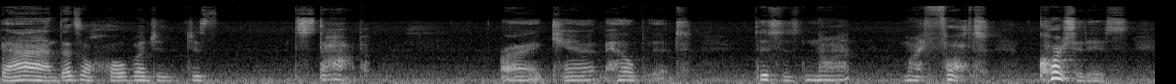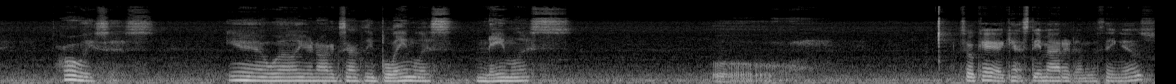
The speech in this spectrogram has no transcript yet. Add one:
bad. That's a whole bunch of just stop. I can't help it. This is not my fault. Of course it is. Always is. Yeah, well, you're not exactly blameless, nameless. Oh. It's okay, I can't stay mad at him. The thing is,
